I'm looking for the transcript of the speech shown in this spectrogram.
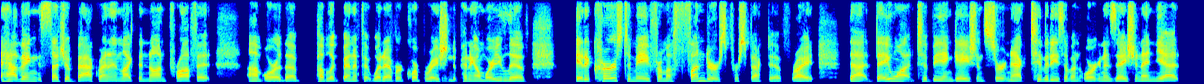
having such a background in like the nonprofit um, or the public benefit whatever corporation depending on where you live it occurs to me from a funder's perspective, right, that they want to be engaged in certain activities of an organization, and yet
